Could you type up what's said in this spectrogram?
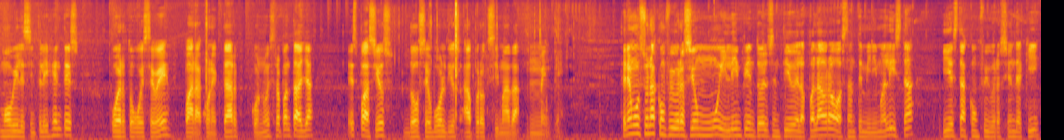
móviles inteligentes, puerto USB para conectar con nuestra pantalla, espacios 12 voltios aproximadamente. Tenemos una configuración muy limpia en todo el sentido de la palabra, bastante minimalista y esta configuración de aquí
